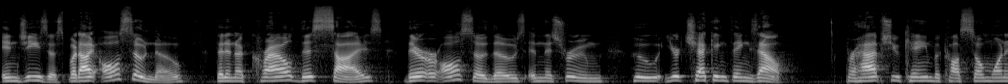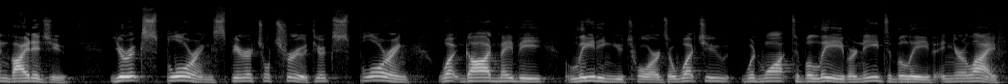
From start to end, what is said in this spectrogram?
in Jesus. But I also know that in a crowd this size, there are also those in this room who you're checking things out. Perhaps you came because someone invited you. You're exploring spiritual truth. You're exploring what God may be leading you towards or what you would want to believe or need to believe in your life.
